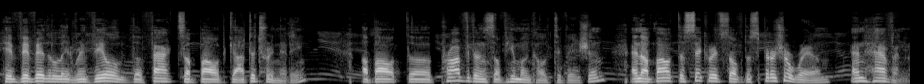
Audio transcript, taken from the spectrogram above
He vividly revealed the facts about God the Trinity, about the providence of human cultivation, and about the secrets of the spiritual realm and heaven.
